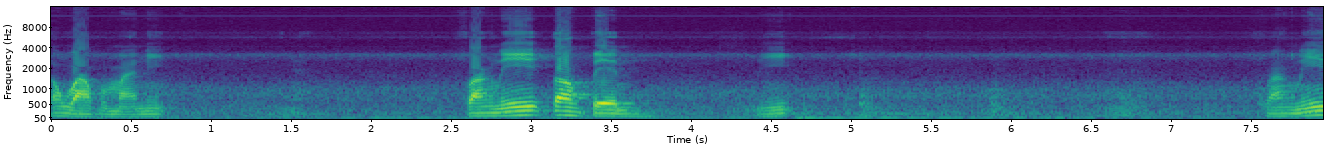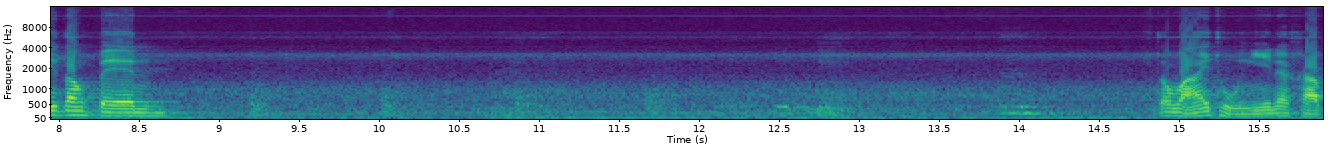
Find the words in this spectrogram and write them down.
ต้องวางประมาณนี้ ฝั่งนี้ต้องเป็นนี้ ฝั่งนี้ต้องเป็น ต้องวางให้ถูกอย่างนี้นะครับ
